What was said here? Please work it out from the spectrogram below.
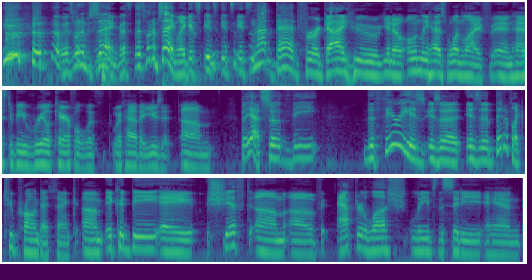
that's what I'm saying. That's that's what I'm saying. Like it's it's it's it's not bad for a guy who you know only has one life and has to be real careful with with how they use it. Um, but yeah, so the the theory is is a is a bit of like two pronged. I think um, it could be a shift um, of after Lush leaves the city and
